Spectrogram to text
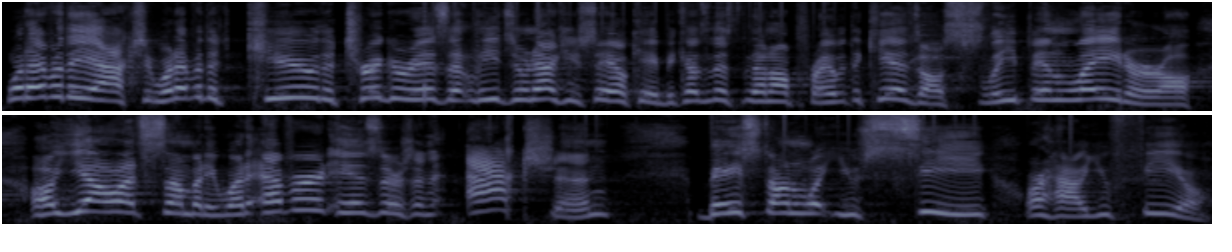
Whatever the action, whatever the cue, the trigger is that leads to an action, you say, okay, because of this, then I'll pray with the kids, I'll sleep in later, I'll, I'll yell at somebody. Whatever it is, there's an action based on what you see or how you feel.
